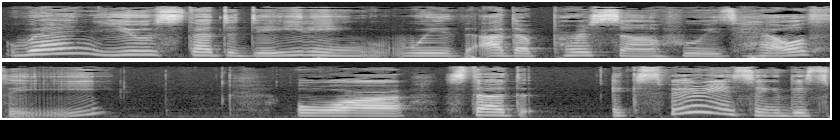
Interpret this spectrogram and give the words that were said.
when you start dating with other person who is healthy or start experiencing this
